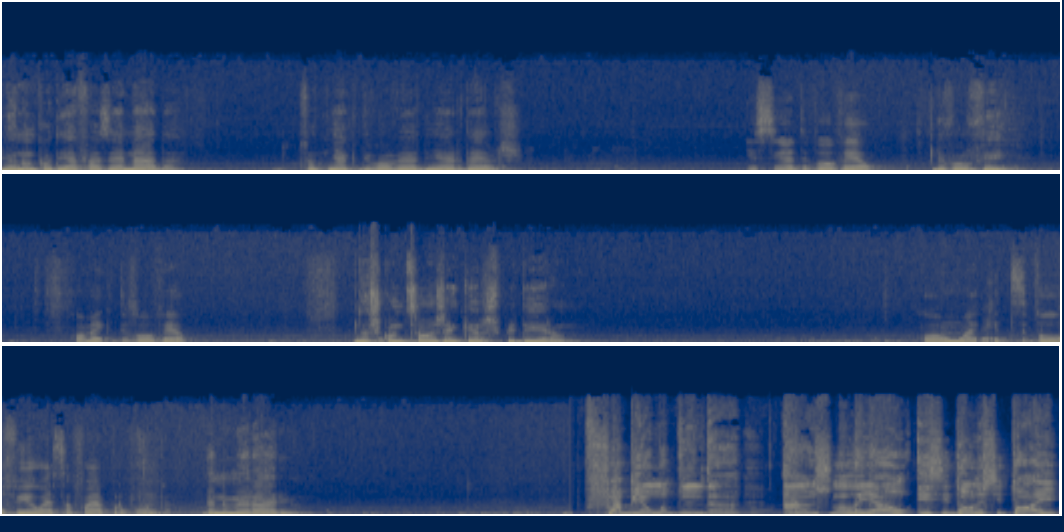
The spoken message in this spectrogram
Eu não podia fazer nada. Só tinha que devolver o dinheiro deles. E o senhor devolveu? Devolvi. Como é que devolveu? Nas condições em que eles pediram. Como é que devolveu? Essa foi a pergunta. É numerário. Fabião Mabunda, Ângela Leão e Sidónio Citói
